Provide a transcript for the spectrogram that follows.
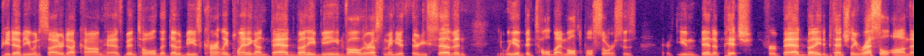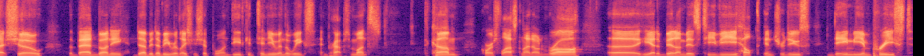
PWInsider.com has been told that WWE is currently planning on Bad Bunny being involved in WrestleMania 37. We have been told by multiple sources there's even been a pitch for Bad Bunny to potentially wrestle on that show. The Bad Bunny WWE relationship will indeed continue in the weeks and perhaps months to come. Of course, last night on Raw, uh, he had a bit on Miz TV, helped introduce Damian Priest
